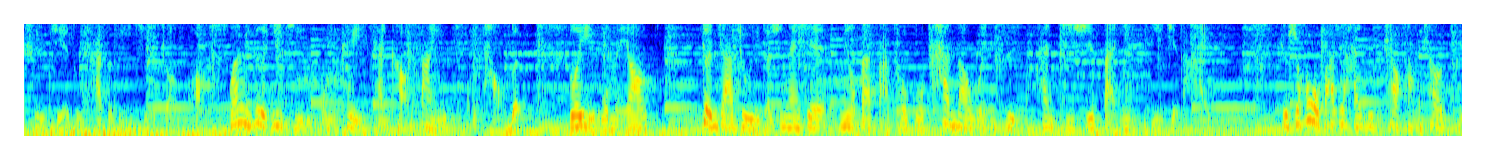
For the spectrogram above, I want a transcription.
去解读他的理解状况。关于这个议题，我们可以参考上一集的讨论。所以我们要更加注意的是那些没有办法透过看到文字和及时反应理解的孩子。有时候我发现孩子跳行跳字，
